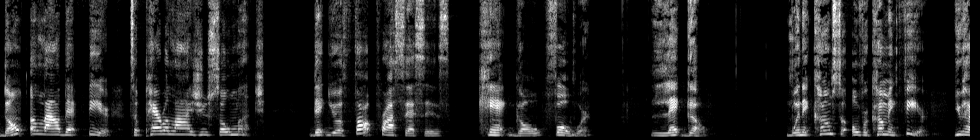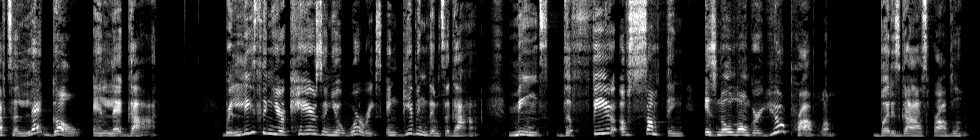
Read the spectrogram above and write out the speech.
Don't allow that fear to paralyze you so much that your thought processes can't go forward. Let go. When it comes to overcoming fear, you have to let go and let God. Releasing your cares and your worries and giving them to God means the fear of something is no longer your problem, but is God's problem.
